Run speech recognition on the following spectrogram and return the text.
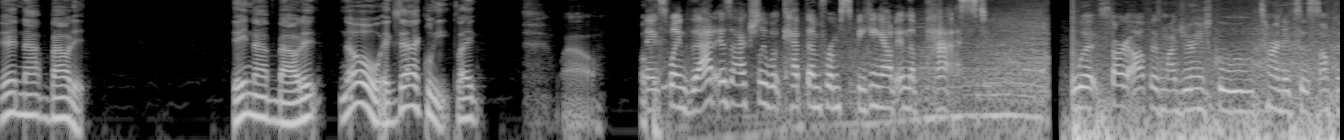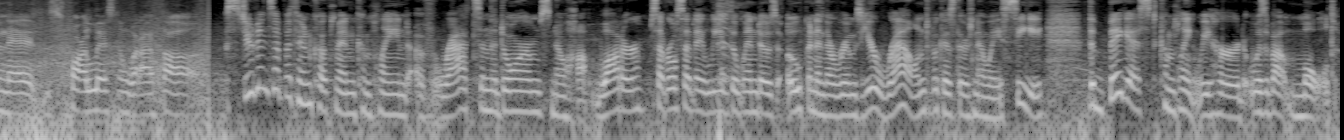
they're not about it. They're not about it. No, exactly. Like, wow. They explained that is actually what kept them from speaking out in the past. What started off as my dream school turned into something that is far less than what I thought. Students at Bethune Cookman complained of rats in the dorms, no hot water. Several said they leave the windows open in their rooms year round because there's no AC. The biggest complaint we heard was about mold.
